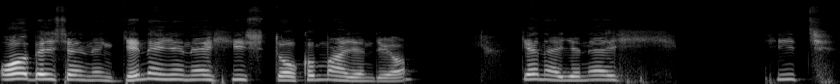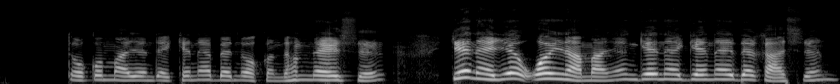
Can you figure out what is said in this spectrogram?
o beşenin geneline hiç dokunmayın diyor. Geneline hiç dokunmayın dekene ben dokundum neyse. Gene oynamayın gene gene de kalsın.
